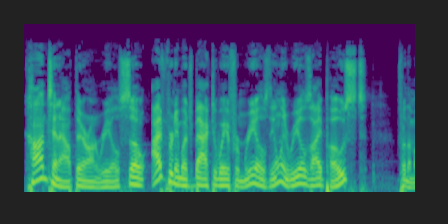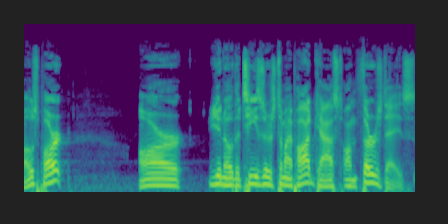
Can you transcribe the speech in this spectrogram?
content out there on Reels. So I've pretty much backed away from Reels. The only Reels I post, for the most part, are, you know, the teasers to my podcast on Thursdays,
